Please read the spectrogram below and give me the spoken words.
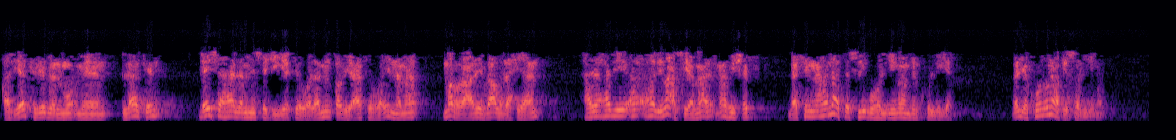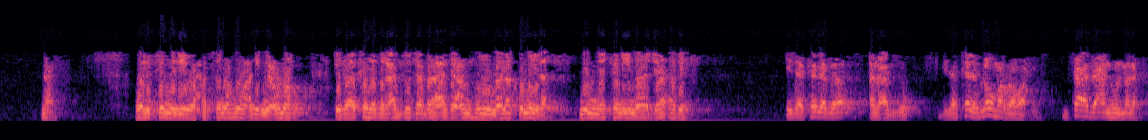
قد يكذب المؤمن لكن ليس هذا من سجيته ولا من طبيعته وإنما مر عليه بعض الأحيان. هذا هذه هذه معصية ما, ما في شك لكنها لا تسلبه الإيمان بالكلية. بل يكون ناقص الإيمان نعم. وللترمذي وحسنه عن ابن عمر إذا كذب العبد تباعد عنه الملك ميلة من نتن ما جاء به. إذا كذب العبد إذا كذب لو مرة واحدة ابتعد عنه الملك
